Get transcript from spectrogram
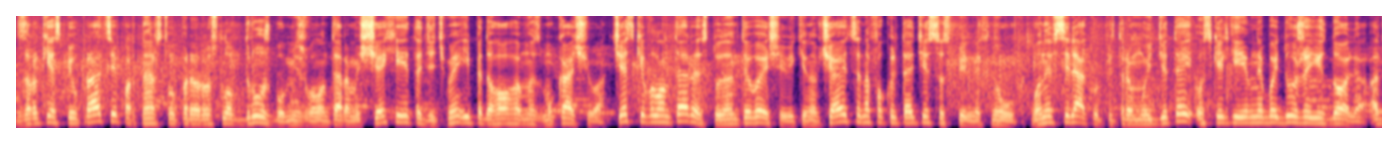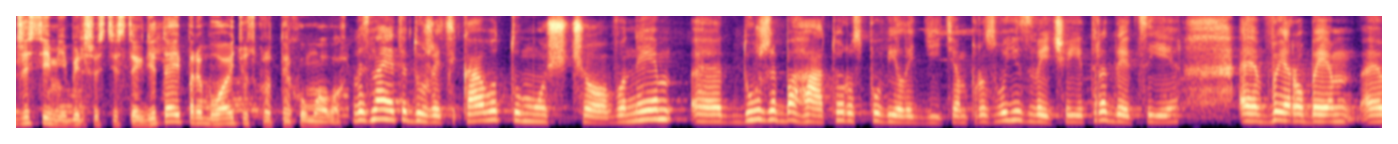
За роки співпраці партнерство переросло в дружбу між волонтерами з Чехії та дітьми і педагогами з Мукачева. Чеські волонтери студенти вишів, які навчаються на факультеті суспільних наук. Вони всіляко підтримують дітей, оскільки їм не байдуже їх доля, адже сім'ї більшості з цих дітей перебувають у скрутних умовах. Ви знаєте, дуже цікаво, тому що вони дуже багато розповіли дітям про свої звичаї, традиції, е, вироби. е,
